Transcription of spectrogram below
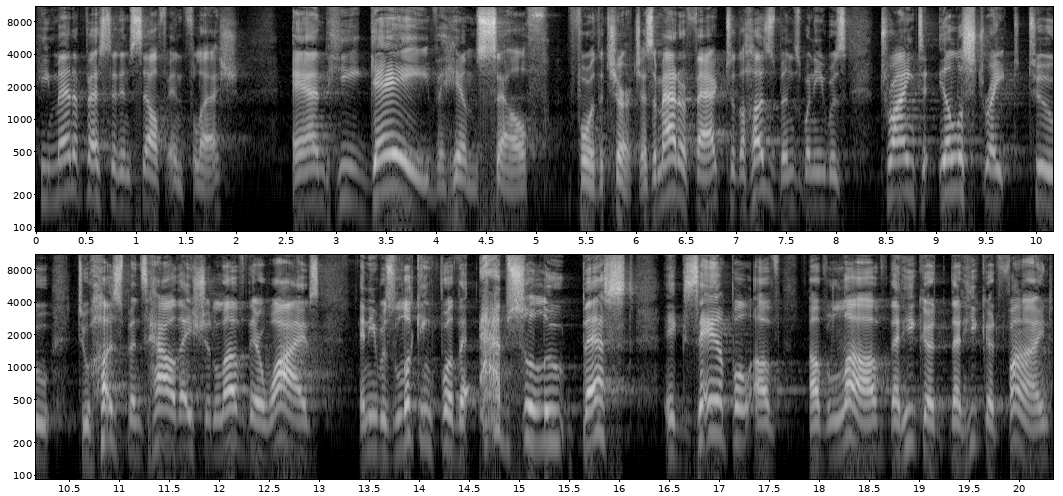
he manifested himself in flesh and he gave himself for the church. As a matter of fact, to the husbands, when he was trying to illustrate to, to husbands how they should love their wives, and he was looking for the absolute best example of of love that he could that he could find.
